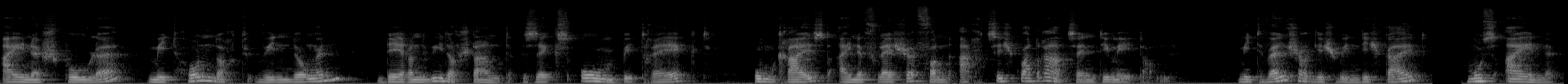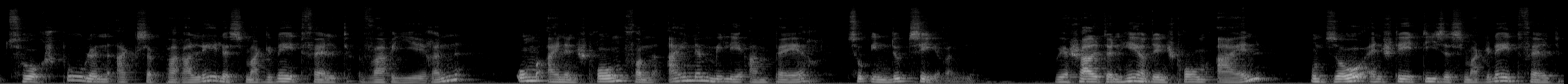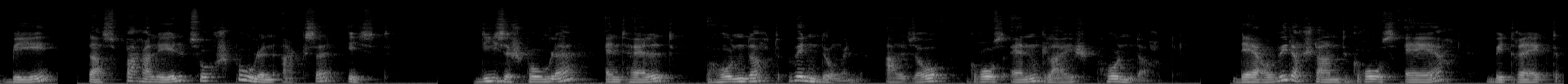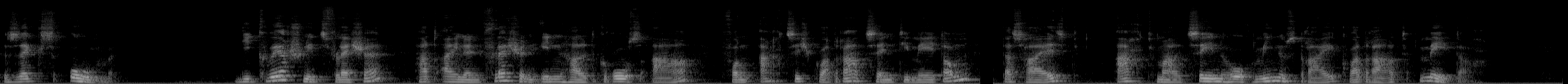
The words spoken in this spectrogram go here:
Eine Spule mit 100 Windungen, deren Widerstand 6 Ohm beträgt, umkreist eine Fläche von 80 Quadratzentimetern. Mit welcher Geschwindigkeit muss ein zur Spulenachse paralleles Magnetfeld variieren, um einen Strom von einem mA zu induzieren. Wir schalten hier den Strom ein und so entsteht dieses Magnetfeld B, das parallel zur Spulenachse ist. Diese Spule enthält 100 Windungen, also Groß N gleich 100. Der Widerstand Groß R beträgt 6 Ohm. Die Querschnittsfläche hat einen Flächeninhalt Groß A von 80 Quadratzentimetern, das heißt 8 mal 10 hoch minus 3 Quadratmeter.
